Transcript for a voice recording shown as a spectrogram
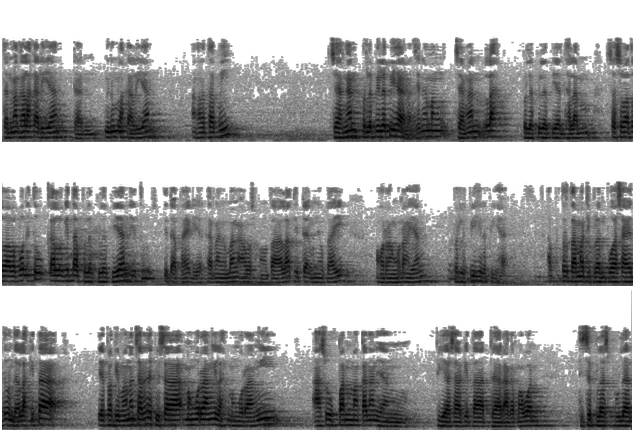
Dan makalah kalian dan minumlah kalian. Akan tetapi jangan berlebih-lebihan jadi memang janganlah berlebih-lebihan dalam sesuatu apa pun itu. Kalau kita berlebih-lebihan itu tidak baik ya. Karena memang Allah SWT tidak menyukai orang-orang yang berlebih-lebihan. Terutama di bulan puasa itu adalah kita ya bagaimana caranya bisa mengurangi lah mengurangi asupan makanan yang biasa kita dahar agak mawon di 11 bulan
